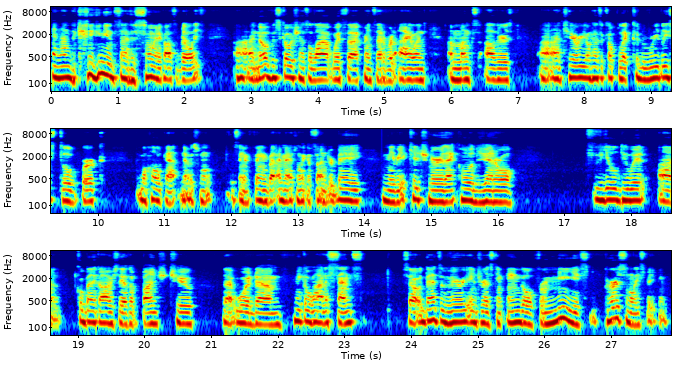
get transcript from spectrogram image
And on the Canadian side, there's so many possibilities. Uh, Nova Scotia has a lot with uh, Prince Edward Island, amongst others. Uh, Ontario has a couple that could really still work. Well, Hellcat knows well, the same thing, but I imagine like a Thunder Bay, maybe a Kitchener, that whole general feel to it. Uh, Quebec obviously has a bunch too that would um, make a lot of sense. So that's a very interesting angle for me, personally speaking.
